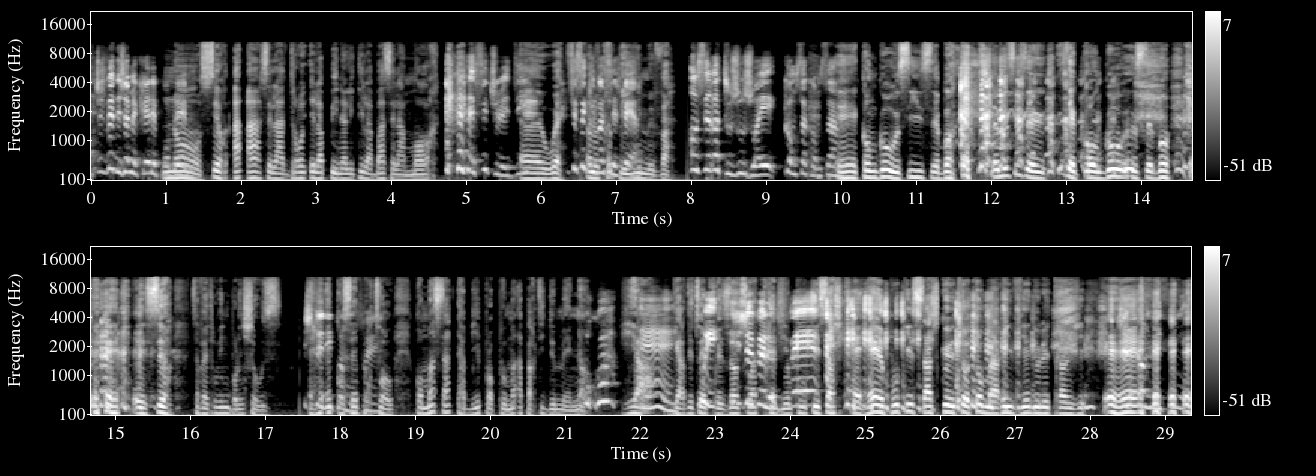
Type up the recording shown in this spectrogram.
Tu veux déjà me créer des problèmes. Non, sœur, ah ah, c'est la drogue et la pénalité là-bas, c'est la mort. si tu le dis, Eh ouais, c'est ce qui va se pays faire. me va. On sera toujours joyeux, comme ça, comme ça. Eh, Congo aussi, c'est bon. Même si c'est si c'est Congo, c'est bon. Eh, eh, sœur, ça va être une bonne chose. Je te dis un pas, conseil pour toi. Commence à t'habiller proprement à partir de maintenant? Pourquoi? Ya, Hein? garde-toi Oui, présent, je très le bien faire. pour qu'il sache, eh, eh, pour qu'il sache que ton, ton mari vient de l'étranger. Eh,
